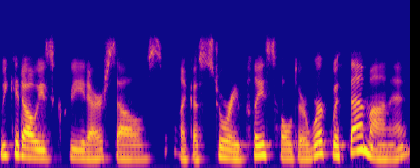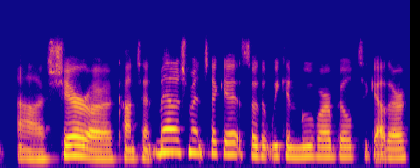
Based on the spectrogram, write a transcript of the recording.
we could always create ourselves like a story placeholder, work with them on it, uh, share a content management ticket so that we can move our build together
